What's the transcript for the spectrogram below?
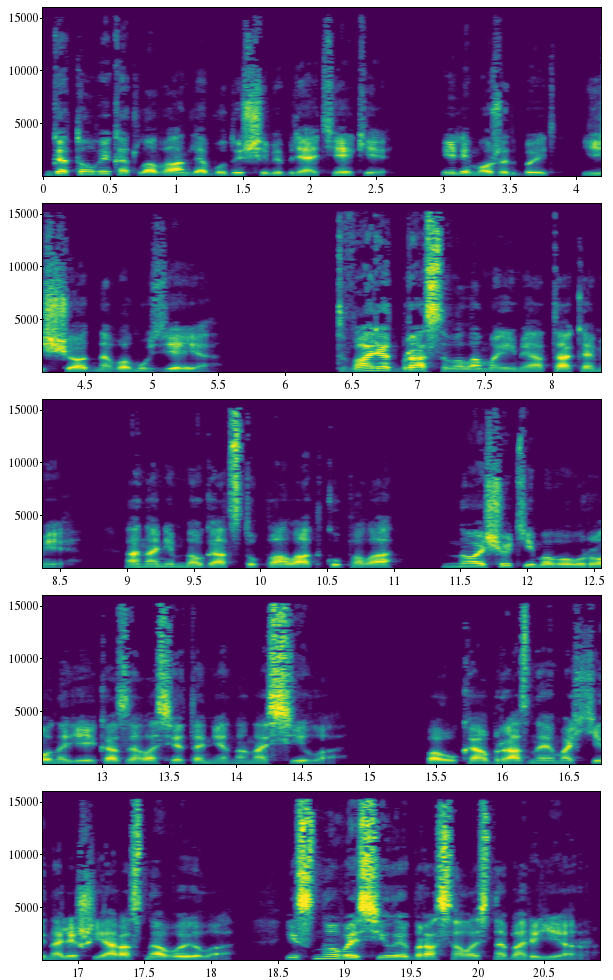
Готовый котлован для будущей библиотеки. Или, может быть, еще одного музея. Тварь отбрасывала моими атаками. Она немного отступала от купола, но ощутимого урона ей, казалось, это не наносило. Паукообразная махина лишь яростно выла и с новой силой бросалась на барьер.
